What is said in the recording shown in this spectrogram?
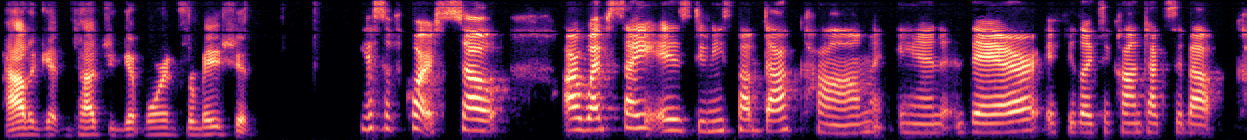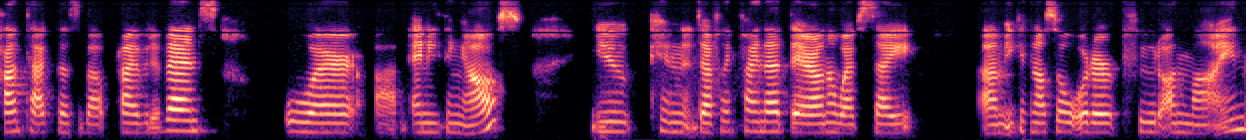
how to get in touch and get more information yes of course so our website is dooneyspub.com and there if you'd like to contact us about contact us about private events or um, anything else you can definitely find that there on the website um, you can also order food online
